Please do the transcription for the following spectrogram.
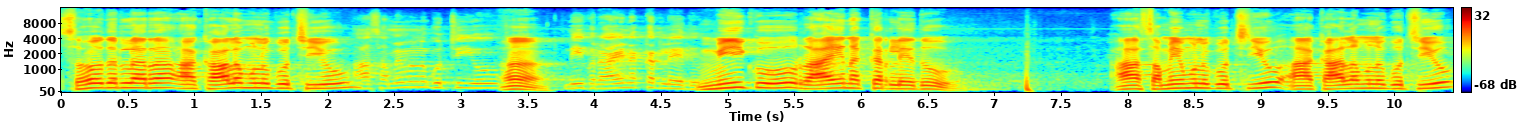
సహోదరులారా ఆ కాలములు గూర్చియు. ఆ సమయములను గుర్చియు. మీకు రాయనక్కర్లేదు. మీకు రాయనక్కర్లేదు. ఆ సమయములు గూర్చియు ఆ కాలములు గూర్చియు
